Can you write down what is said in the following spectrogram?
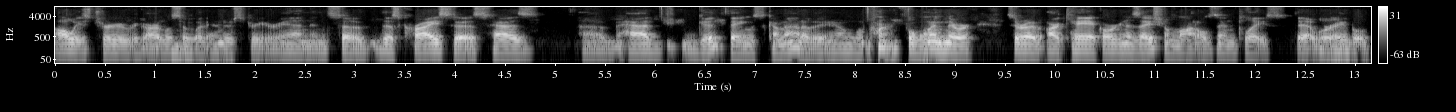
always true, regardless of what industry you're in. And so this crisis has uh, had good things come out of it. You know, for one, there were sort of archaic organizational models in place that were Mhm. able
